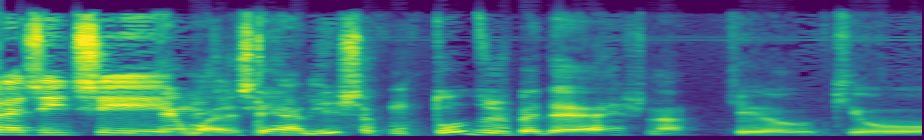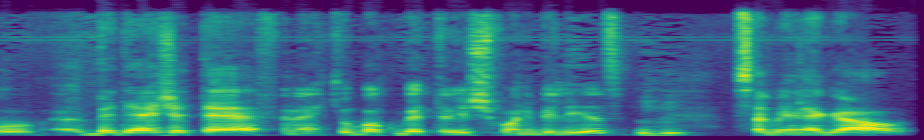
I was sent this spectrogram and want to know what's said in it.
pra gente. Tem, uma, gente tem a lista com todos os BDRs, né? Que, que o BDR GTF, né? Que o Banco B3 disponibiliza. Uhum. Isso é bem legal.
